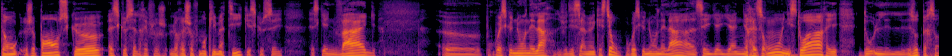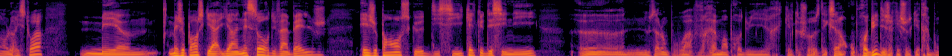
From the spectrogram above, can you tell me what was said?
Donc, je pense que est-ce que c'est le, réchauffement climatique? Est-ce que c'est est-ce qu'il y a une vague? Euh, pourquoi est-ce que nous on est là? Je dire c'est la même question. Pourquoi est-ce que nous on est là? C'est il y, a une raison, une histoire, et les autres personnes ont leur histoire. Mais euh, mais je pense qu'il y a, il y a un essor du vin belge, et je pense que d'ici quelques décennies, euh, nous allons pouvoir vraiment produire quelque chose d'excellent. On produit déjà quelque chose qui est très bon,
